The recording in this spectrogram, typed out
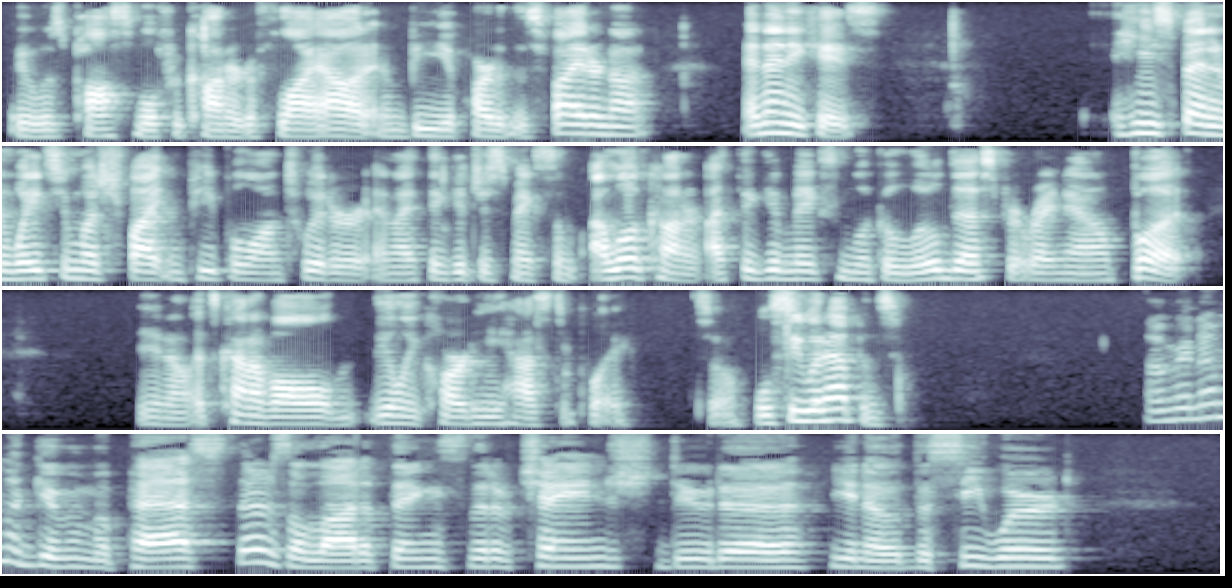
it was possible for Conor to fly out and be a part of this fight or not. In any case, he's spending way too much fighting people on Twitter, and I think it just makes him. I love Conor. I think it makes him look a little desperate right now, but you know, it's kind of all the only card he has to play. So we'll see what happens. I mean, I'm gonna give him a pass. There's a lot of things that have changed due to, you know, the C word.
